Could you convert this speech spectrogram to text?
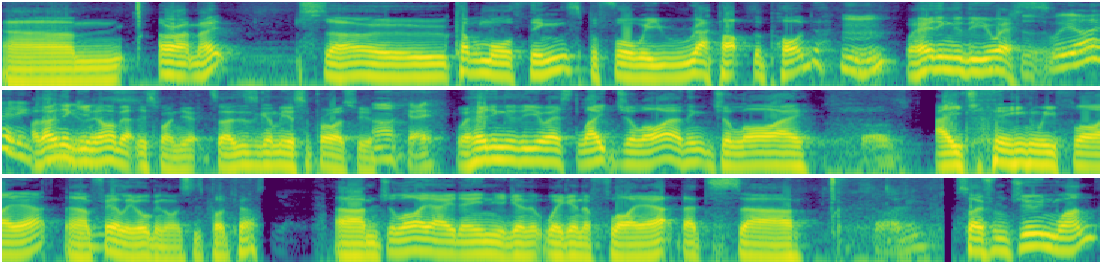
Um, all right, mate. So a couple more things before we wrap up the pod. We're heading to the US. we are heading. I don't think you know about this one yet, so this is going to be a surprise for you. Okay. We're heading to the US late July. I think July 18 we fly out. Uh, fairly organised this podcast. Um, July 18 you're gonna, we're going to fly out. That's uh, so from June 1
